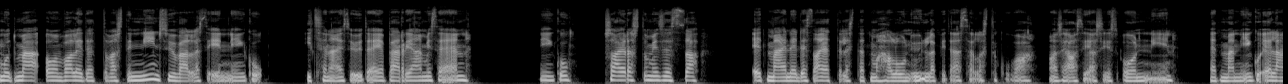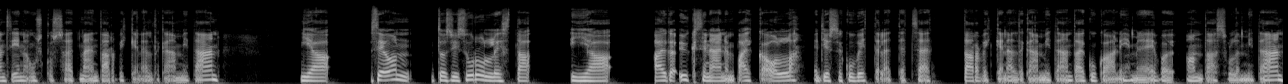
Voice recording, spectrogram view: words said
mutta mä oon valitettavasti niin syvällä siinä niin kuin itsenäisyyteen ja pärjäämiseen niin kuin sairastumisessa, että mä en edes ajattele sitä, että mä haluan ylläpitää sellaista kuvaa, vaan se asia siis on niin, että mä niin kuin elän siinä uskossa, että mä en tarvi keneltäkään mitään. Ja se on tosi surullista ja aika yksinäinen paikka olla, että jos sä kuvittelet, että sä et tarvi keneltäkään mitään tai kukaan ihminen ei voi antaa sulle mitään,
